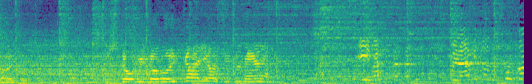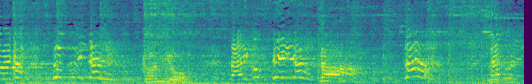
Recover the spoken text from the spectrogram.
人々の怒りを鎮め今再び村人の心が一つになる。神よ。大黒天よ。さあ。さあ。中に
